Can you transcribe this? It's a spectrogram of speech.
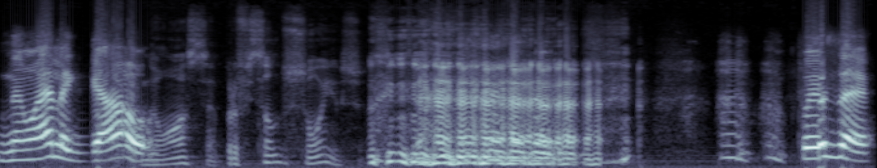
não é legal? Nossa, profissão dos sonhos. pois é,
